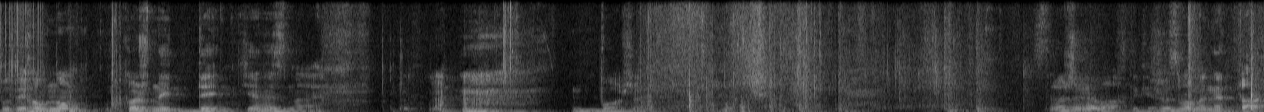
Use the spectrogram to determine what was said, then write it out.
бути говном кожен день? Я не знаю. Боже. Стражі галактики, що з вами не так?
